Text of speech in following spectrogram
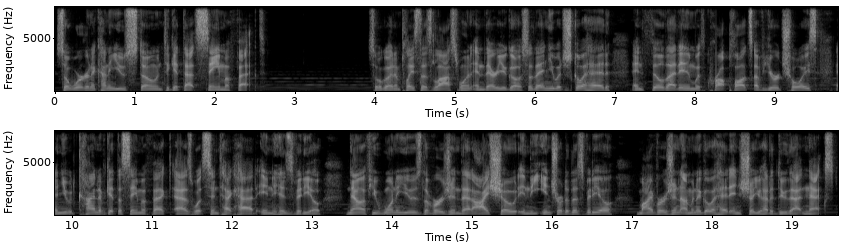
so we're going to kind of use stone to get that same effect. So we'll go ahead and place this last one, and there you go. So then you would just go ahead and fill that in with crop plots of your choice, and you would kind of get the same effect as what Syntax had in his video. Now, if you want to use the version that I showed in the intro to this video, my version, I'm going to go ahead and show you how to do that next.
